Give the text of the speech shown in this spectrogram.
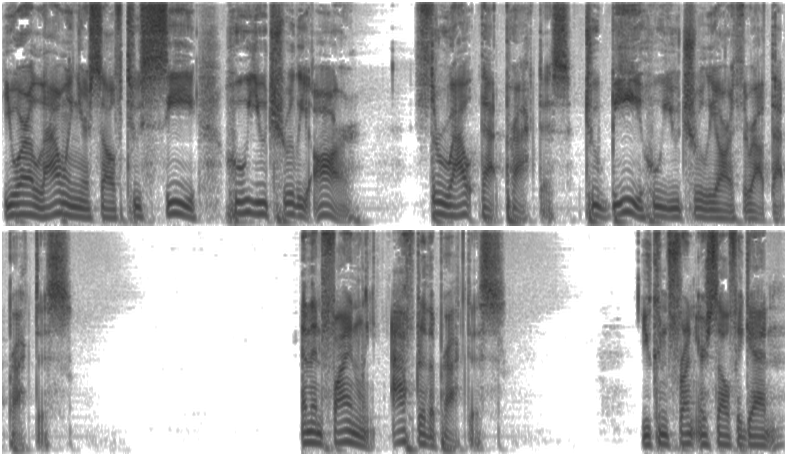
You are allowing yourself to see who you truly are throughout that practice, to be who you truly are throughout that practice. And then finally, after the practice, you confront yourself again.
